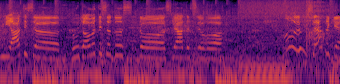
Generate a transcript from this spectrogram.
сміятися, готуватися до, до свята цього. Ну, все таке.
